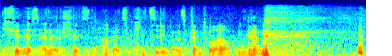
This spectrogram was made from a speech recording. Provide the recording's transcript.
Ich finde, es einer der schönsten Arbeitsplätze, die man als Kantor haben kann.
